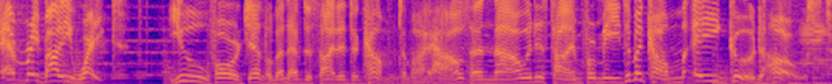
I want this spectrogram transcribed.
Everybody wait! You four gentlemen have decided to come to my house, and now it is time for me to become a good host.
